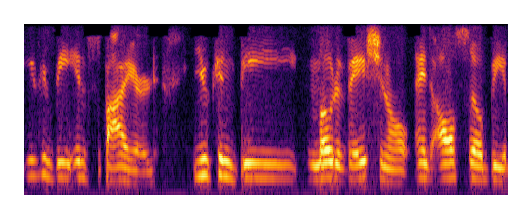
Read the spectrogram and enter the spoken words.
you can be inspired you can be motivational and also be a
